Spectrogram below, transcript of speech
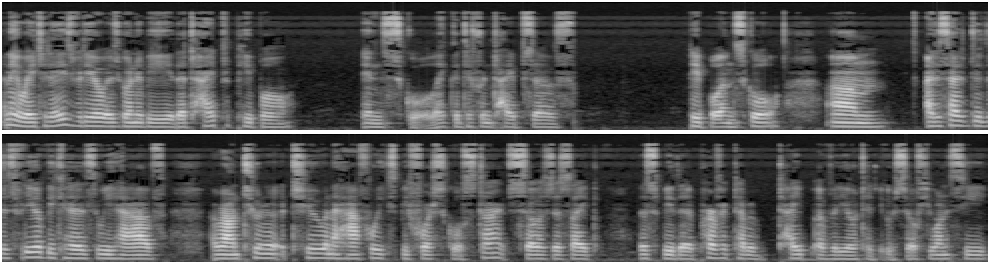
Anyway, today's video is going to be the types of people in school, like the different types of people in school. Um, I decided to do this video because we have around two, two and a half weeks before school starts. So it's just like, this would be the perfect type of, type of video to do. So if you want to see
